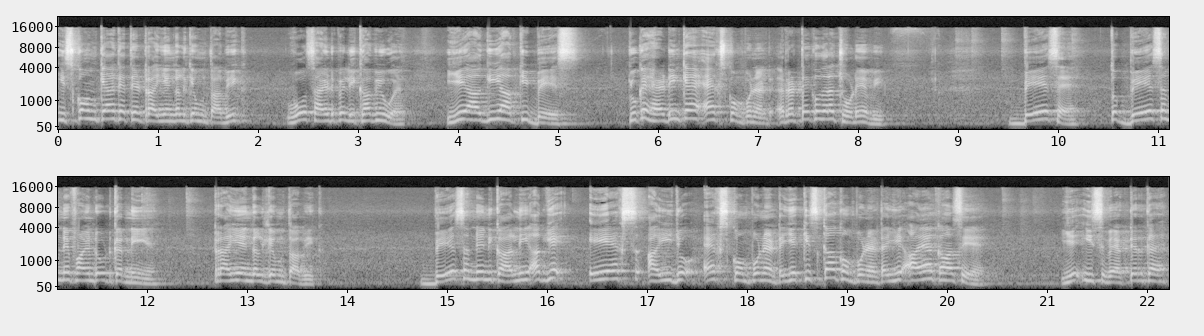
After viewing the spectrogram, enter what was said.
इसको हम क्या कहते हैं? ट्राइंगल के मुताबिक? वो साइड पे लिखा भी हुआ है। ये आ गई आपकी बेस क्योंकि हेडिंग क्या है? एक्स कंपोनेंट रट्टे को ज़रा छोड़ें अभी। बेस है तो बेस हमने फाइंड आउट करनी है ट्राइंगल के मुताबिक। बेस हमने निकालनी है। अब ये ए एक्स आई जो एक्स कंपोनेंट है, ये किसका कंपोनेंट है? ये आया कहाँ से है? ये इस वेक्टर का है।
